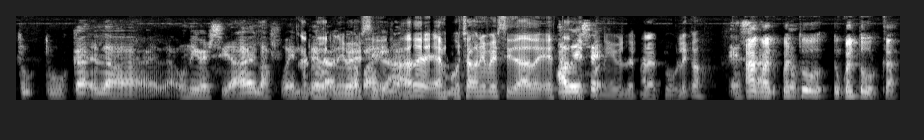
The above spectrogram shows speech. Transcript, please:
tú, tú buscas en la, la universidad, en la fuente, la la página. universidad, en muchas universidades está veces- disponible para el público. Ah, ¿cuál, cuál tú, cuál tú buscas?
